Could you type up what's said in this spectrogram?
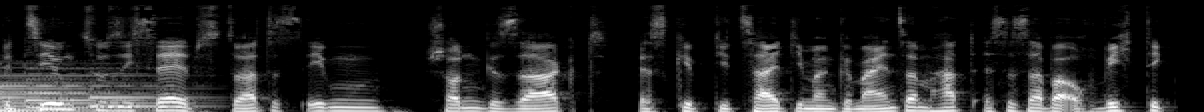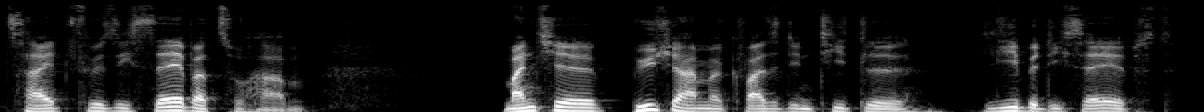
Beziehung zu sich selbst. Du hattest eben schon gesagt, es gibt die Zeit, die man gemeinsam hat. Es ist aber auch wichtig, Zeit für sich selber zu haben. Manche Bücher haben ja quasi den Titel Liebe dich selbst,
